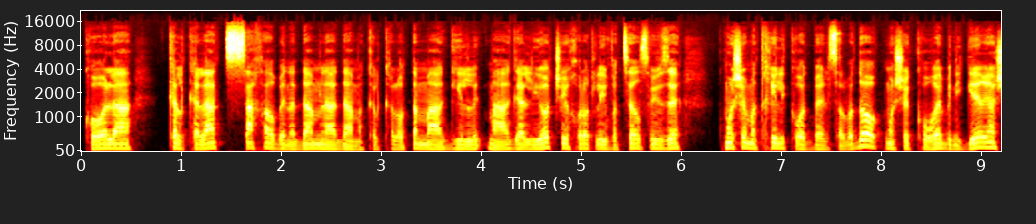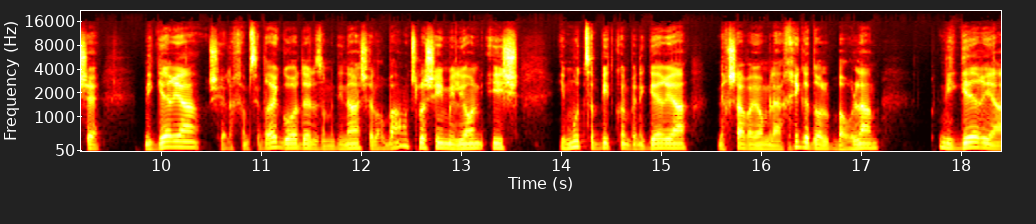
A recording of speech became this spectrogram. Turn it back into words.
כל הכלכלת סחר בין אדם לאדם, הכלכלות המעגל, המעגליות שיכולות להיווצר סביב זה, כמו שמתחיל לקרות באל סלבדור, כמו שקורה בניגריה, שניגריה, שיהיה לכם סדרי גודל, זו מדינה של 430 מיליון איש, אימוץ הביטקוין בניגריה נחשב היום להכי גדול בעולם. ניגריה,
